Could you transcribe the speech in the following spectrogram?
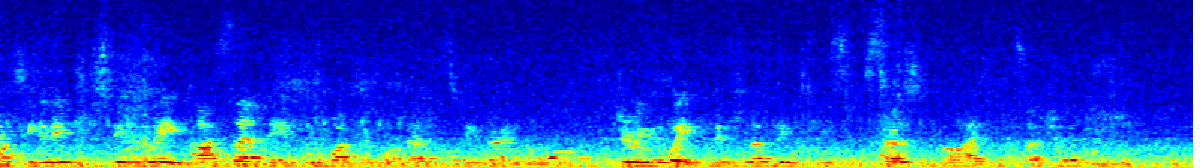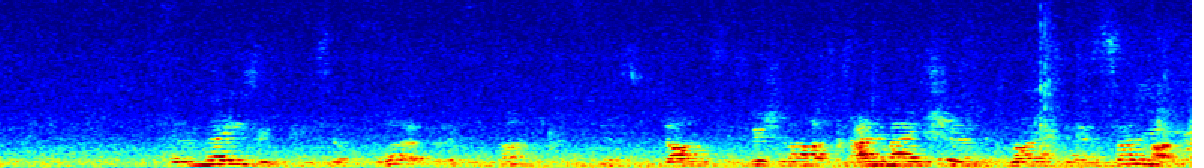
twice, you interesting week. I certainly have been wondering what that has been going on during the week, and it's lovely to be so surprised at such a, an amazing piece of work that everyone's done. There's dance, there's visual arts, there's animation, there's writing, and so much.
